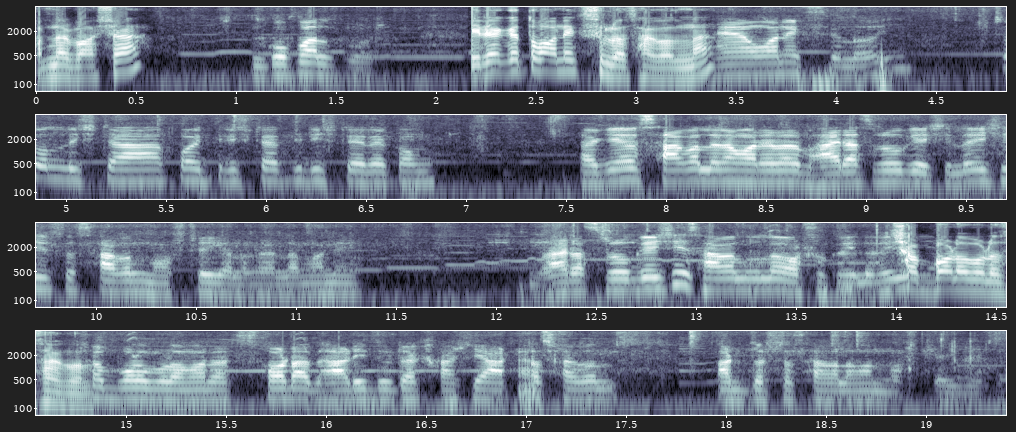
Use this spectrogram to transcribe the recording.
আপনার বাসা? গোপালপুর। এর আগে তো অনেক ছিল ছাগল না? হ্যাঁ অনেক ছিল। ওই চল্লিশটা পঁয়ত্রিশটা তিরিশটা এরকম। আগে ছাগলের আমার এবার ভাইরাস রোগ এসেছিল এসে তো ছাগল নষ্ট হয়ে গেল মেলা। মানে ভাইরাস রোগ এসে ছাগলগুলো অসুখ হইল। সব বড় বড় ছাগল? সব বড় বড় আমার ছটা ধাড়ি দুটা খাসি আটটা ছাগল আট দশটা ছাগল আমার নষ্ট হয়ে গেছে।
